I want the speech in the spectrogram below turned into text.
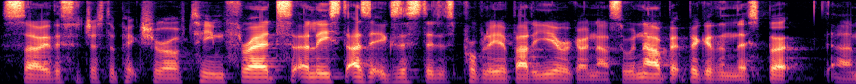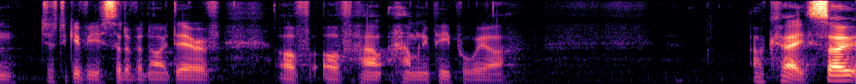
So this is just a picture of Team Thread, at least as it existed. It's probably about a year ago now, so we're now a bit bigger than this, but um, just to give you sort of an idea of, of, of how, how many people we are. Okay, so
